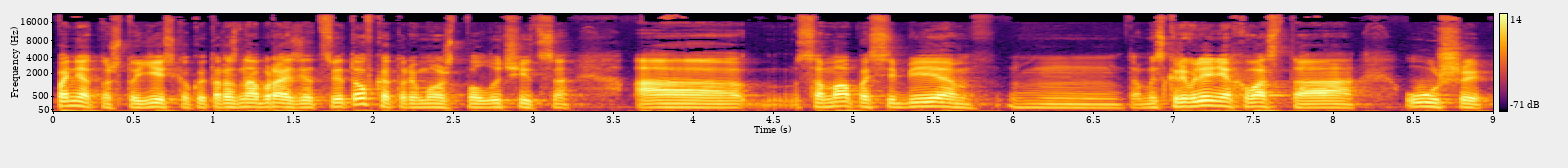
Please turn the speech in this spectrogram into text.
понятно, что есть какое-то разнообразие цветов, которое может получиться, а сама по себе там, искривление хвоста, уши,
